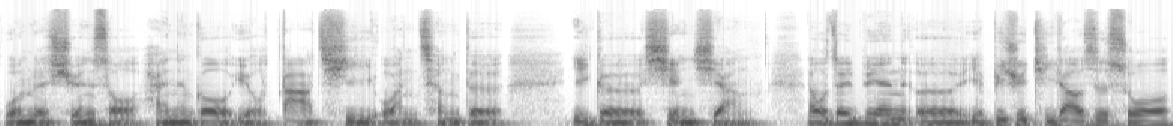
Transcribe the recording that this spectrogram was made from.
我们的选手还能够有大器晚成的一个现象。那我这边呃也必须提到是说，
